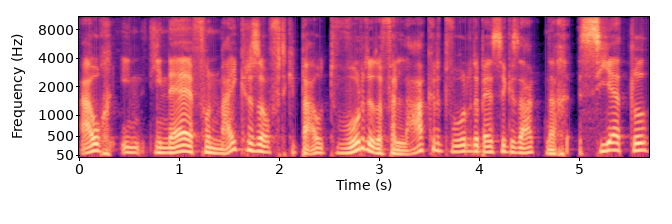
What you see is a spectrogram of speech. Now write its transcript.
auch in die Nähe von Microsoft gebaut wurde oder verlagert wurde, besser gesagt, nach Seattle.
